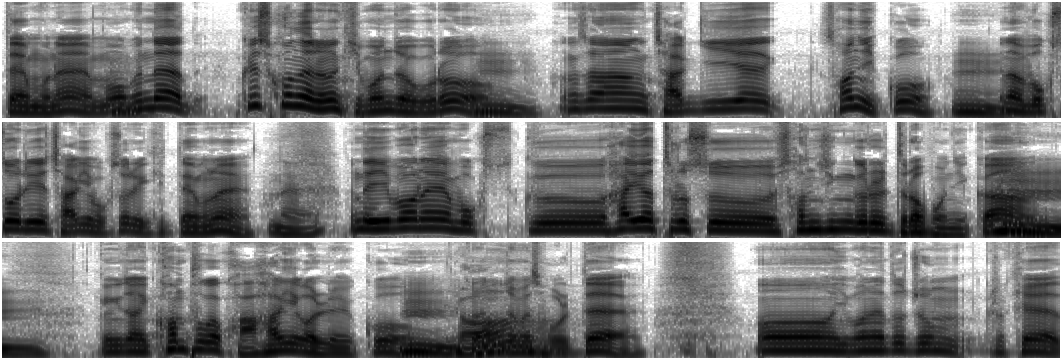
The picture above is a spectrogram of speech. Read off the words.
때문에 뭐 음. 근데 크리스 코넬은 기본적으로 음. 항상 자기의 선이 있고 음. 그다음 목소리에 자기 목소리 있기 때문에 네. 근데 이번에 목, 그 Higher Truth 선 싱글을 들어보니까 음. 굉장히 comp가 과하게 걸려 있고 음. 그런 어. 점에서 볼 때 어, 이번에도 좀 그렇게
